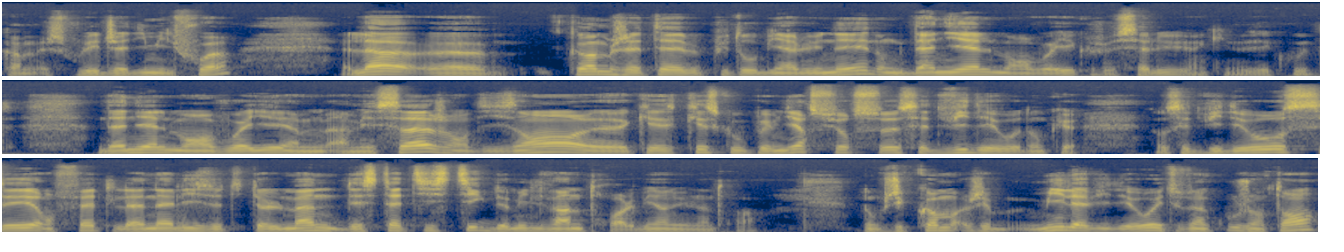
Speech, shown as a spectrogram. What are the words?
comme je vous l'ai déjà dit mille fois. Là, euh, comme j'étais plutôt bien luné, donc Daniel m'a envoyé, que je salue, hein, qui nous écoute, Daniel m'a envoyé un, message en disant euh, qu'est-ce que vous pouvez me dire sur ce, cette vidéo? Donc, euh, dans cette vidéo, c'est en fait l'analyse de Titelman des statistiques 2023, le bien 2023. Donc j'ai mis la vidéo et tout d'un coup j'entends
